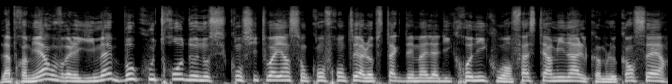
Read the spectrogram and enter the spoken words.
La première, ouvrez les guillemets, beaucoup trop de nos concitoyens sont confrontés à l'obstacle des maladies chroniques ou en phase terminale comme le cancer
